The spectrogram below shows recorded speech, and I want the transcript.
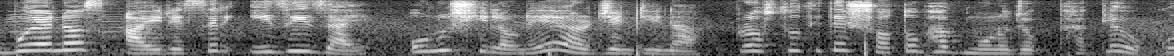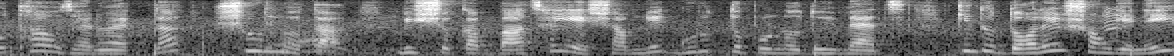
বুয়েনস আইরেসের ইজিজায় অনুশীলনে আর্জেন্টিনা। প্রস্তুতিতে শতভাগ মনোযোগ থাকলেও কোথাও যেন একটা শূন্যতা। বিশ্বকাপ বাছাইয়ের সামনে গুরুত্বপূর্ণ দুই ম্যাচ। কিন্তু দলের সঙ্গে নেই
